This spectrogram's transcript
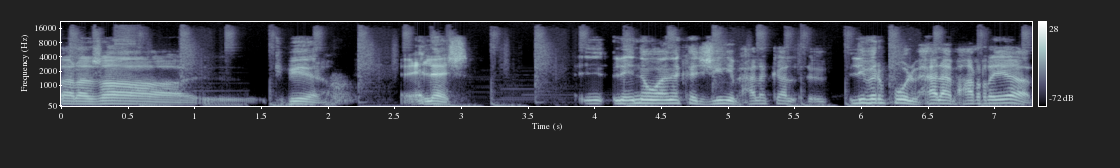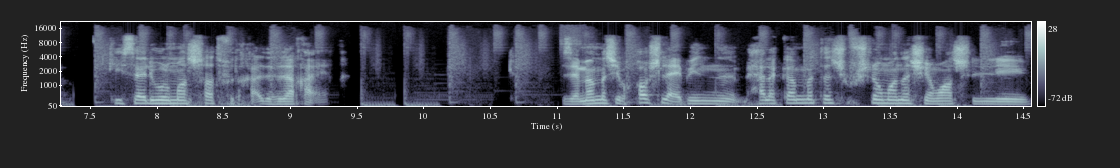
الدرجة كبيرة. علاش؟ لأنه أنا كتجيني بحال هكا ليفربول بحالها بحال الريال كيساليو الماتشات في دق- في دقائق زعما ما تيبقاوش لاعبين بحال هكا ما تنشوفش لهم أنا شي ماتش اللي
